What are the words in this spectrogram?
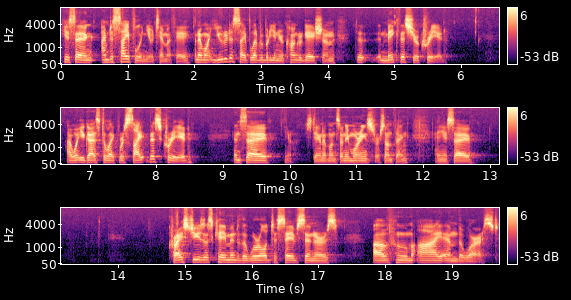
he's saying, I'm discipling you, Timothy, and I want you to disciple everybody in your congregation to, and make this your creed. I want you guys to like recite this creed and say, you know, stand up on Sunday mornings or something, and you say, Christ Jesus came into the world to save sinners, of whom I am the worst.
